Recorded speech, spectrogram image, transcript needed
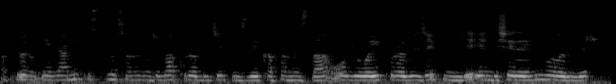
atıyorum evlenmek istiyorsanız acaba kurabilecek miyiz diye kafanızda o yuvayı kurabilecek miyim diye endişeleriniz olabilir.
